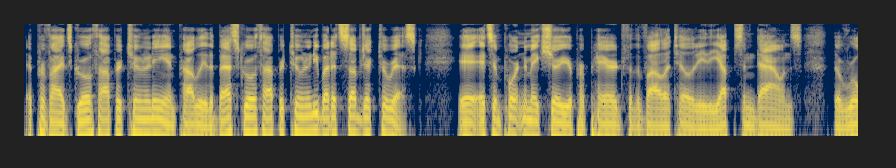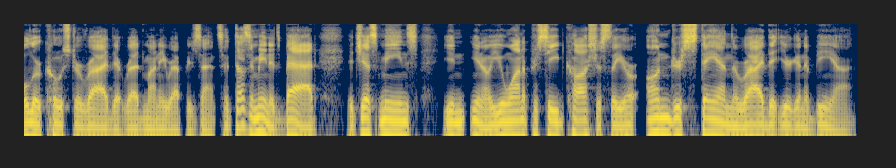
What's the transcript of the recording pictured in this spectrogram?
it provides growth opportunity and probably the best growth opportunity, but it's subject to risk. It's important to make sure you're prepared for the volatility, the ups and downs, the roller coaster ride that red money represents. It doesn't mean it's bad. It just means you you know you want to proceed cautiously or understand the ride that you're going to be on.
